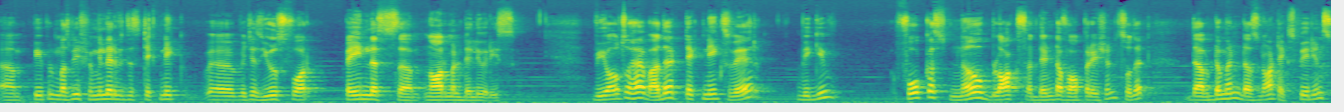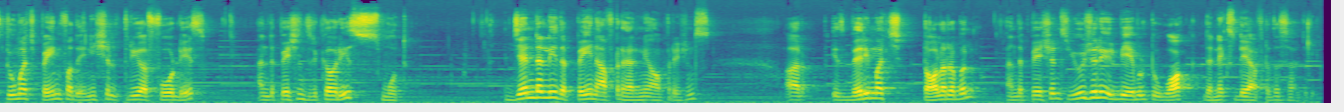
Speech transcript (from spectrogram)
Um, people must be familiar with this technique uh, which is used for painless uh, normal deliveries. We also have other techniques where we give focused nerve blocks at the end of operation so that the abdomen does not experience too much pain for the initial 3 or 4 days and the patient's recovery is smooth. Generally, the pain after hernia operations are is very much tolerable, and the patients usually will be able to walk the next day after the surgery.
